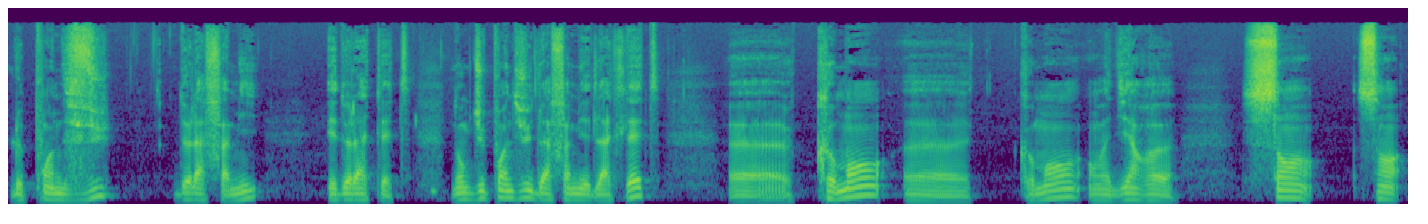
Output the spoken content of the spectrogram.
le point de vue de la famille et de l'athlète. Donc du point de vue de la famille et de l'athlète, euh, comment, euh, comment, on va dire, euh, sans, sans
